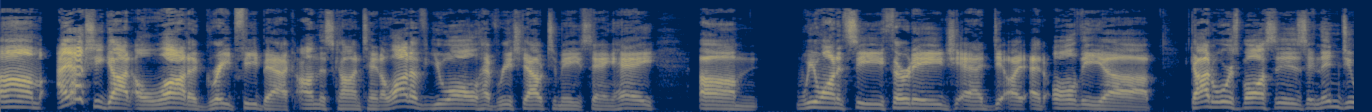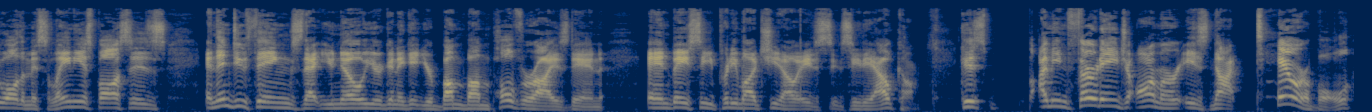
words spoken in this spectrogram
Um, I actually got a lot of great feedback on this content. A lot of you all have reached out to me saying, "Hey, um, we want to see Third Age at at all the uh, God Wars bosses, and then do all the miscellaneous bosses, and then do things that you know you're gonna get your bum bum pulverized in, and basically pretty much you know see the outcome." Because I mean, Third Age armor is not terrible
